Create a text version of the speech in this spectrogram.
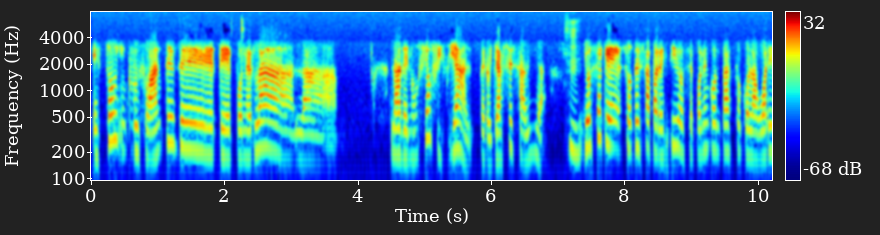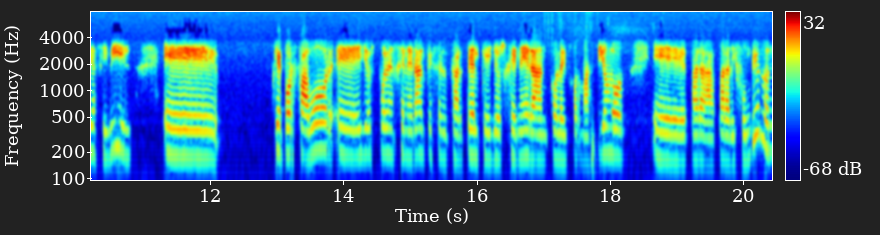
esto incluso antes de, de poner la, la, la denuncia oficial, pero ya se sabía. Mm. Yo sé que esos desaparecidos se ponen en contacto con la Guardia Civil, eh, que por favor eh, ellos pueden generar, que es el cartel que ellos generan con la información eh, para, para difundirlo en,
